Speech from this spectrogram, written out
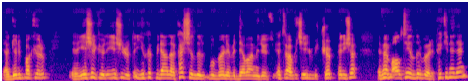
Yani dönüp bakıyorum e, Yeşilköy'de, Yeşilyurt'ta yıkık binalar kaç yıldır bu böyle bir devam ediyor? Etrafı çevrilmiş, çöp, perişan. Efendim 6 yıldır böyle. Peki neden?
